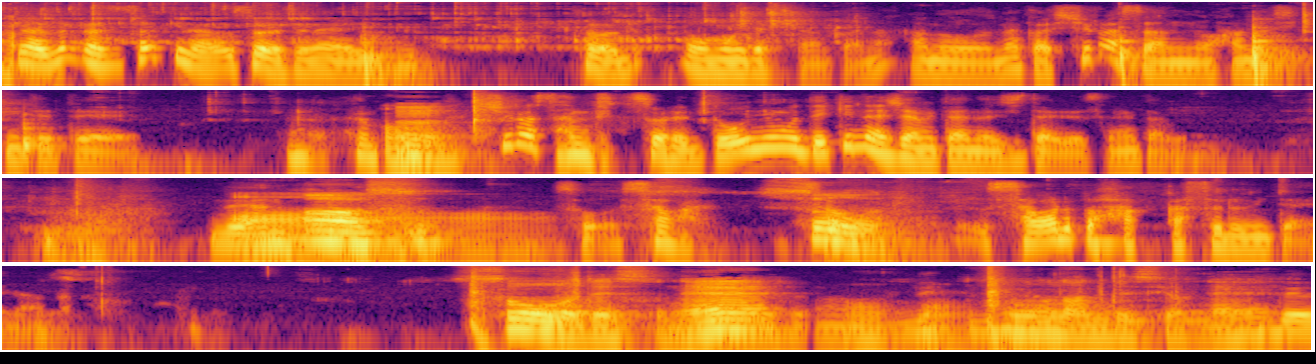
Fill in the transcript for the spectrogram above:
から、だからさっきの、そうですね。多分思い出したのかな。あの、なんかシュラさんの話聞いてて、うん シュラさんってそれどうにもできないじゃんみたいな事態ですね、多分。で、あのあーそそう、さ、そう、触ると発火するみたいな。そうですね。そうなんですよね。で、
